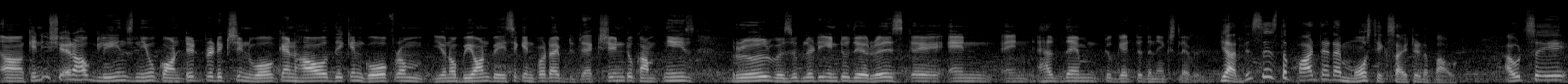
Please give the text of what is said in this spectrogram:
uh, Can you share how Glean's new content protection work and how they can go from you know beyond basic info type detection to companies real visibility into their risk uh, and and help them to get to the next level? Yeah, this is the part that I'm most excited about. I would say,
